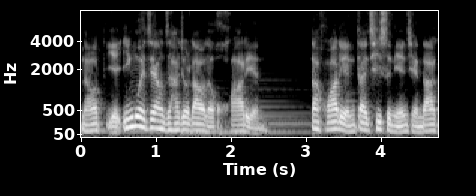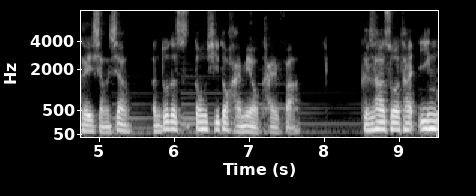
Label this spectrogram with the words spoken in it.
然后也因为这样子，他就到了花莲。那花莲在七十年前，大家可以想象，很多的东西都还没有开发。可是他说，他因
